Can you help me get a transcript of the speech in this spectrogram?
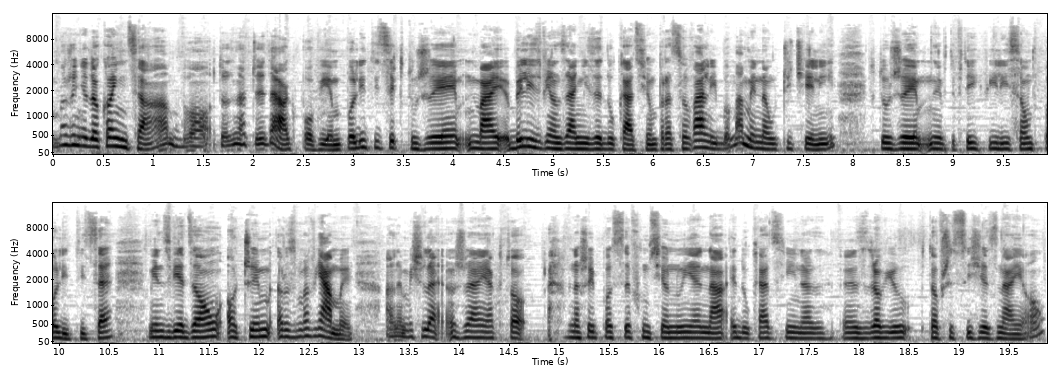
Może nie do końca, bo to znaczy tak powiem, politycy, którzy byli związani z edukacją, pracowali, bo mamy nauczycieli, którzy w tej chwili są w polityce, więc wiedzą o czym rozmawiamy. Ale myślę, że jak to w naszej Polsce funkcjonuje na edukacji, na e, zdrowiu, to wszyscy się znają,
